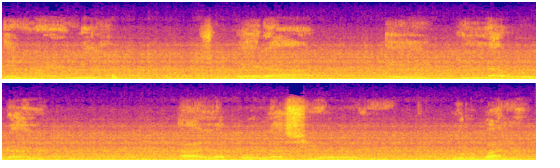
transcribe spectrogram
de 9.000. Supera eh, la rural a la población Гурбана.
